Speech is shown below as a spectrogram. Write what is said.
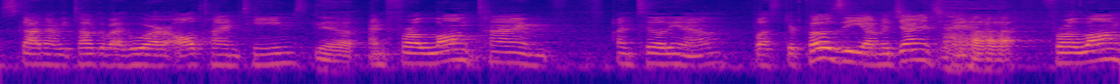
Scott and I we talk about who are all-time teams. yeah. And for a long time, until you know Buster Posey, I'm a Giants fan. for a long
